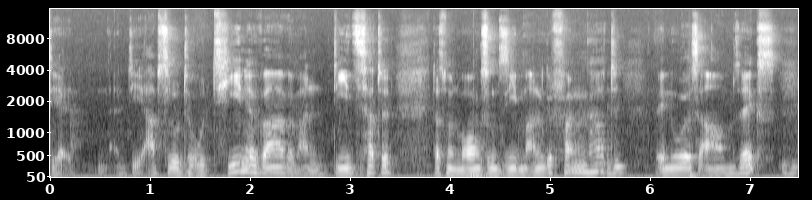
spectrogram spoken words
der, die absolute Routine war, wenn man Dienst hatte, dass man morgens um sieben angefangen hat. Mhm in den USA um sechs mhm.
